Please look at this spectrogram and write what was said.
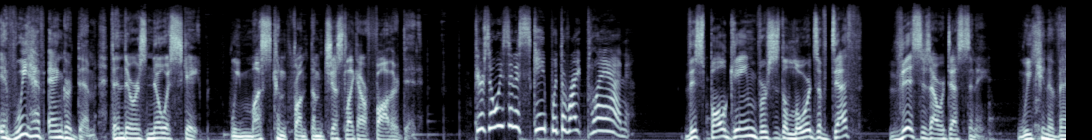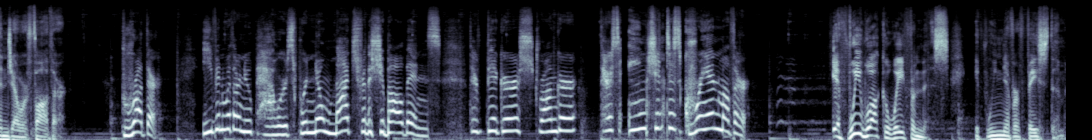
If we have angered them, then there is no escape. We must confront them just like our father did. There's always an escape with the right plan. This ball game versus the Lords of Death, this is our destiny. We can avenge our father. Brother, even with our new powers, we're no match for the Xibalbans. They're bigger, stronger. They're as ancient as grandmother. If we walk away from this, if we never face them,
